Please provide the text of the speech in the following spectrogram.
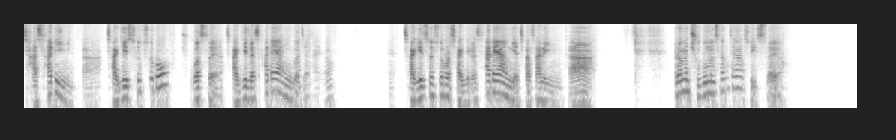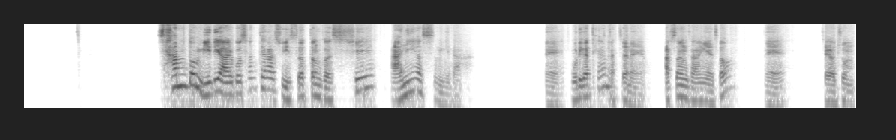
자살이니까 자기 스스로 죽었어요. 자기를 살해한 거잖아요. 자기 스스로 자기를 살해한 게 자살이니까 그러면 죽음은 선택할 수 있어요. 삶도 미리 알고 선택할 수 있었던 것이 아니었습니다. 네, 우리가 태어났잖아요. 앞선 강의에서 네, 제가 좀,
